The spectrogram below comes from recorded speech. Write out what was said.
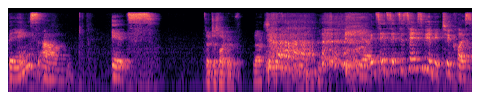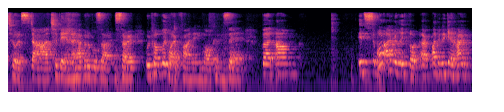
beings. Um, it's So just like a no. yeah, it's, it's, it's, it seems to be a bit too close to its star to be in the habitable zone, so we probably won't find any Vulcans there. But um, it's what I really thought. Uh, I mean, again, I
